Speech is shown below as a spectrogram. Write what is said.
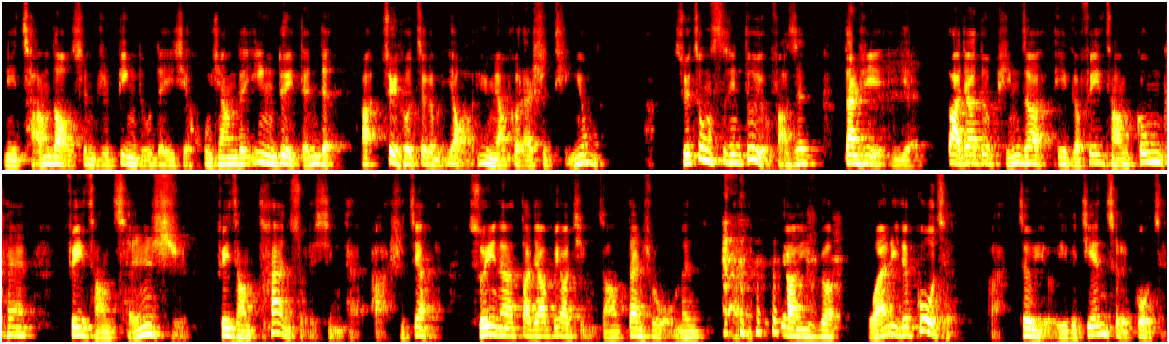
你肠道，甚至病毒的一些互相的应对等等啊，最后这个药疫苗后来是停用的啊，所以这种事情都有发生，但是也大家都凭着一个非常公开、非常诚实、非常探索的心态啊，是这样的。所以呢，大家不要紧张，但是我们这样一个 管理的过程啊，就有一个监测的过程。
